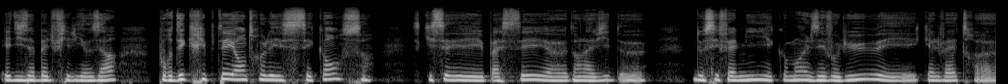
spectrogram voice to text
et d'Isabelle Filiosa pour décrypter entre les séquences ce qui s'est passé euh, dans la vie de, de ces familles et comment elles évoluent et quel va être euh,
